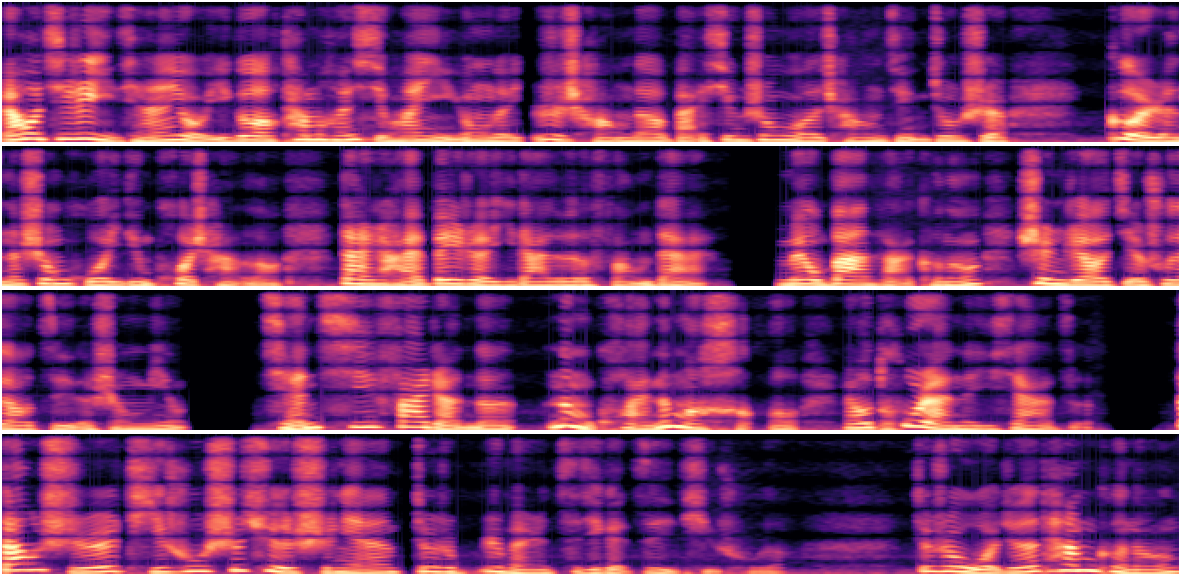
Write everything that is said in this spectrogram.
然后其实以前有一个他们很喜欢引用的日常的百姓生活的场景，就是个人的生活已经破产了，但是还背着一大堆的房贷，没有办法，可能甚至要结束掉自己的生命。前期发展的那么快那么好，然后突然的一下子，当时提出失去的十年，就是日本人自己给自己提出的。就是我觉得他们可能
